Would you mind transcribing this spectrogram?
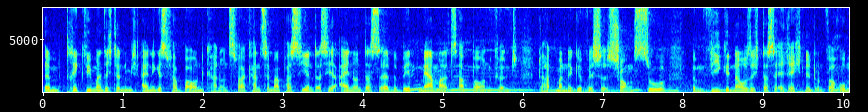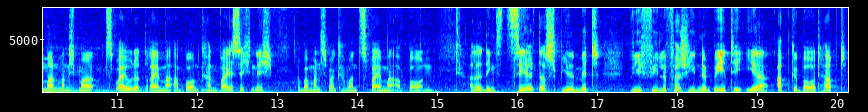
ähm, Trick, wie man sich dann nämlich einiges verbauen kann. Und zwar kann es ja mal passieren, dass ihr ein und dasselbe Beet mehrmals abbauen könnt. Da hat man eine gewisse Chance zu. Ähm, wie genau sich das errechnet und warum man manchmal zwei oder dreimal abbauen kann, weiß ich nicht. Aber manchmal kann man zweimal abbauen. Allerdings zählt das Spiel mit, wie viele verschiedene Beete ihr abgebaut habt.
